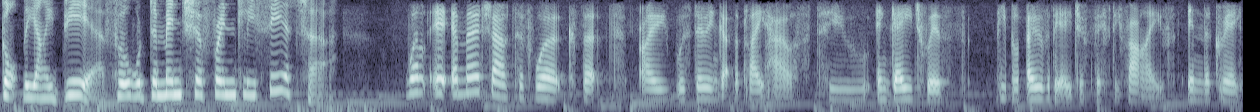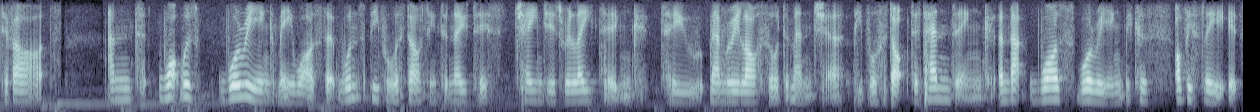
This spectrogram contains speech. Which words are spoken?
got the idea for dementia friendly theatre. Well, it emerged out of work that I was doing at the Playhouse to engage with people over the age of 55 in the creative arts. And what was worrying me was that once people were starting to notice changes relating to memory loss or dementia, people stopped attending. And that was worrying because obviously it's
